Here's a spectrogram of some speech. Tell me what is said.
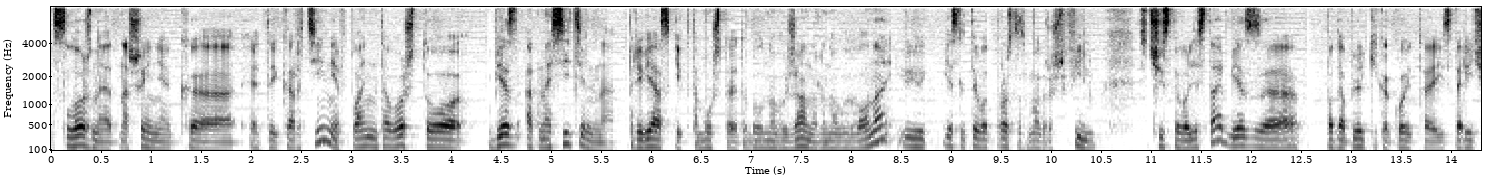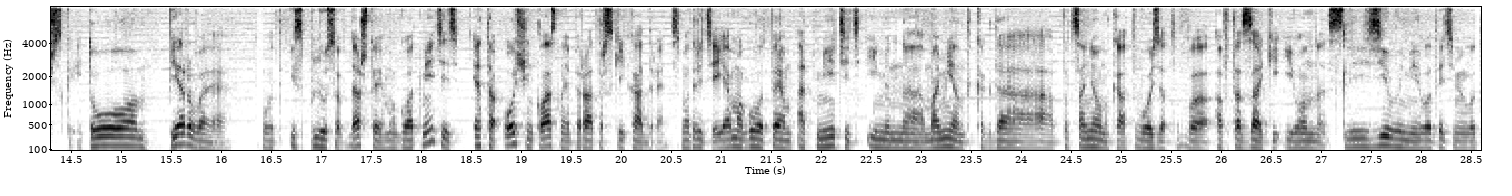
сложное отношение к этой картине в плане того, что без относительно привязки к тому, что это был новый жанр, новая волна, и если ты вот просто смотришь фильм с чистого листа, без э, подоплеки какой-то исторической, то первое, вот из плюсов, да, что я могу отметить, это очень классные операторские кадры. Смотрите, я могу вот прям отметить именно момент, когда пацаненка отвозят в автозаке, и он слезивыми вот этими вот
